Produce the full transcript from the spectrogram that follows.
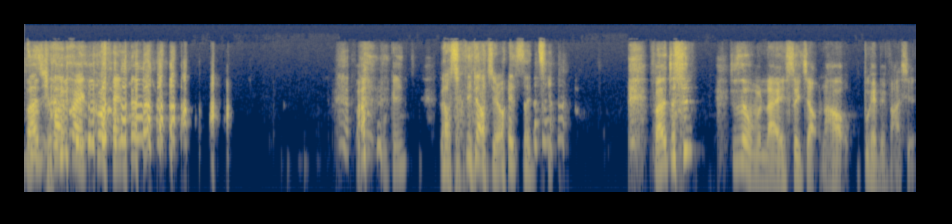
这句话怪怪的。反正我跟老师听到觉得会生气。反正就是就是我们来睡觉，然后不可以被发现。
